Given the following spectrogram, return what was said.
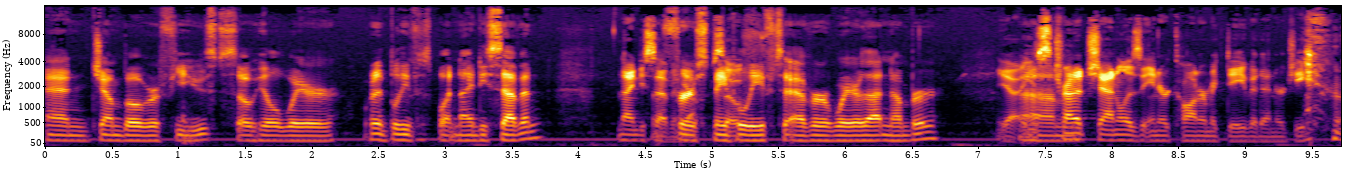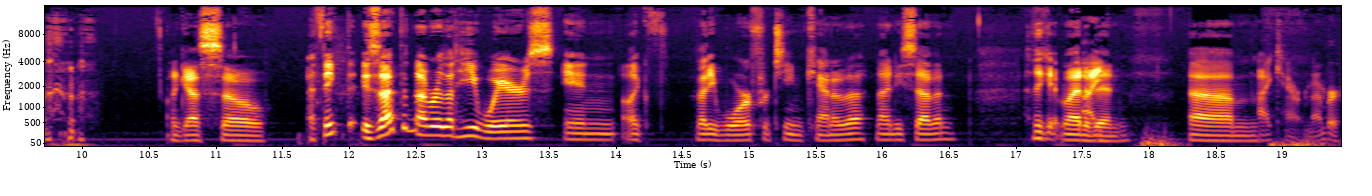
and Jumbo refused, so he'll wear what I believe is what 97, the Ninety-seven. first yeah. Maple So, Leaf to ever wear that number. Yeah, he's Um, trying to channel his inner Connor McDavid energy. I guess so. I think is that the number that he wears in like that he wore for Team Canada, 97. I think it might have been. Um, I can't remember.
